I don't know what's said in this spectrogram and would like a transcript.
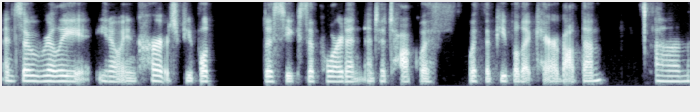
And so, really, you know, encourage people to seek support and, and to talk with with the people that care about them. Um,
